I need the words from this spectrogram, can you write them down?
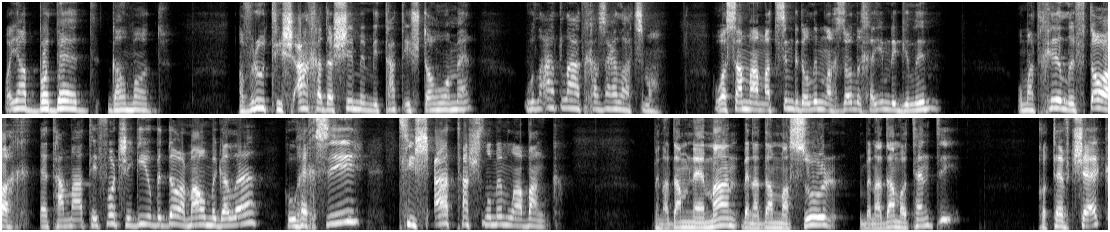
הוא היה בודד גלמוד. עברו תשעה חדשים ממיטת אשתו, הוא אומר, הוא לאט לאט חזר לעצמו. הוא עשה מאמצים גדולים לחזור לחיים רגילים, הוא מתחיל לפתוח את המעטפות שהגיעו בדואר, מה הוא מגלה? הוא החסיר תשעה תשלומים לבנק. בן אדם נאמן, בן אדם מסור, בן אדם אותנטי, כותב צ'ק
